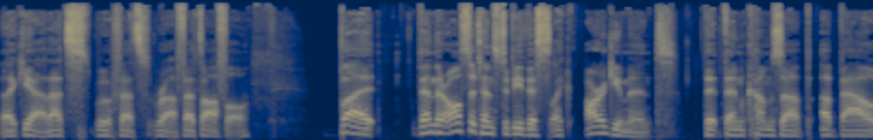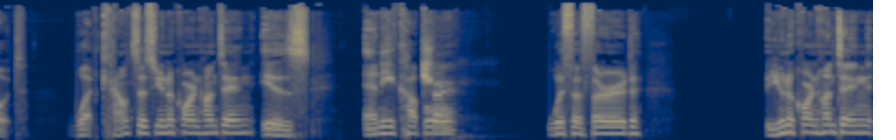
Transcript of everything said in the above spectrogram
Like, yeah, that's oof, that's rough. That's awful. But then there also tends to be this like argument that then comes up about what counts as unicorn hunting is any couple Sure. with a third unicorn hunting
